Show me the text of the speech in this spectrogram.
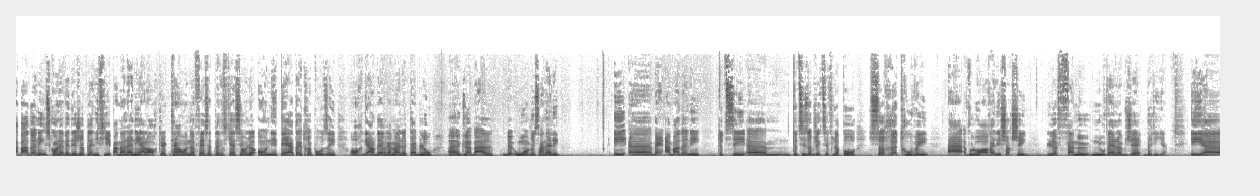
abandonner ce qu'on avait déjà planifié pendant l'année, alors que quand on a fait cette planification-là, on était à tête reposée, on regardait vraiment le tableau euh, global de où on veut s'en aller et euh, ben, abandonner toutes ces euh, tous ces objectifs-là pour se retrouver à vouloir aller chercher le fameux nouvel objet brillant. Et euh,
